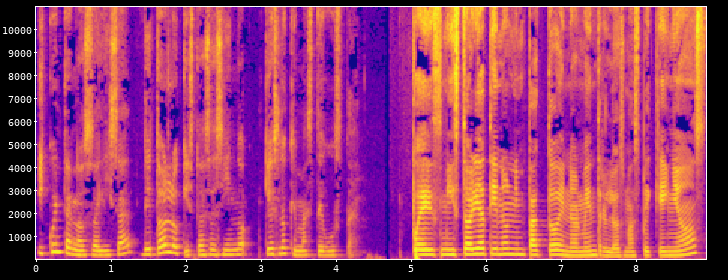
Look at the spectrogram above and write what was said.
Y cuéntanos, Alisa, de todo lo que estás haciendo, ¿qué es lo que más te gusta? Pues mi historia tiene un impacto enorme entre los más pequeños,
